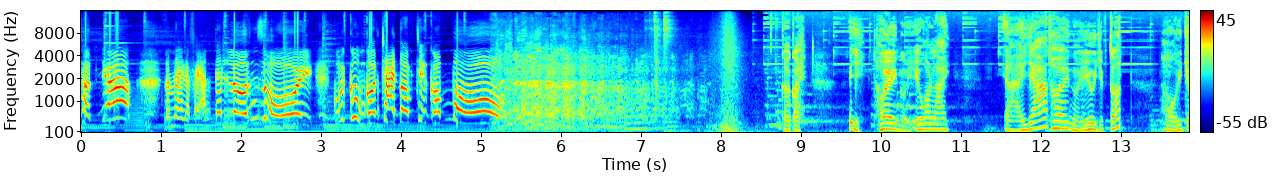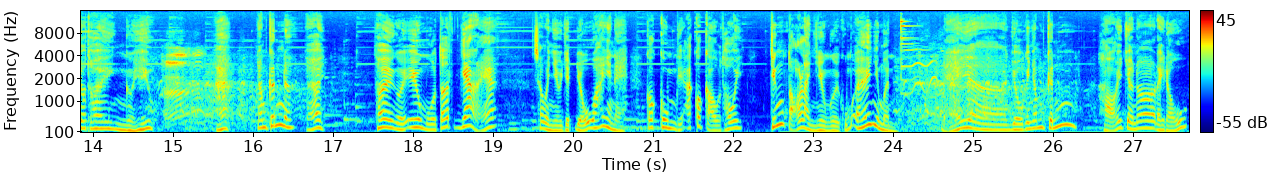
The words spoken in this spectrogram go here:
Thật nhá Năm nay là phải ăn Tết lớn rồi. Cuối cùng con trai tôi chưa có bồ. Coi coi Cái gì? Thuê người yêu online. À, Giá thuê người yêu dịp Tết. Hội cho thuê người yêu. Hả? Nhắm kính nữa. Trời ơi Thuê người yêu mùa Tết giá rẻ. Sao mà nhiều dịch vụ quá vậy nè? Có cung thì ắt có cầu thôi Chứng tỏ là nhiều người cũng ế như mình. Để uh, vô cái nhóm kính Hỏi cho nó đầy đủ.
